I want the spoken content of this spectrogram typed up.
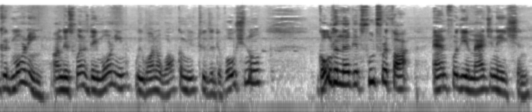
Good morning. On this Wednesday morning, we want to welcome you to the devotional Golden Nuggets Food for Thought and for the Imagination.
